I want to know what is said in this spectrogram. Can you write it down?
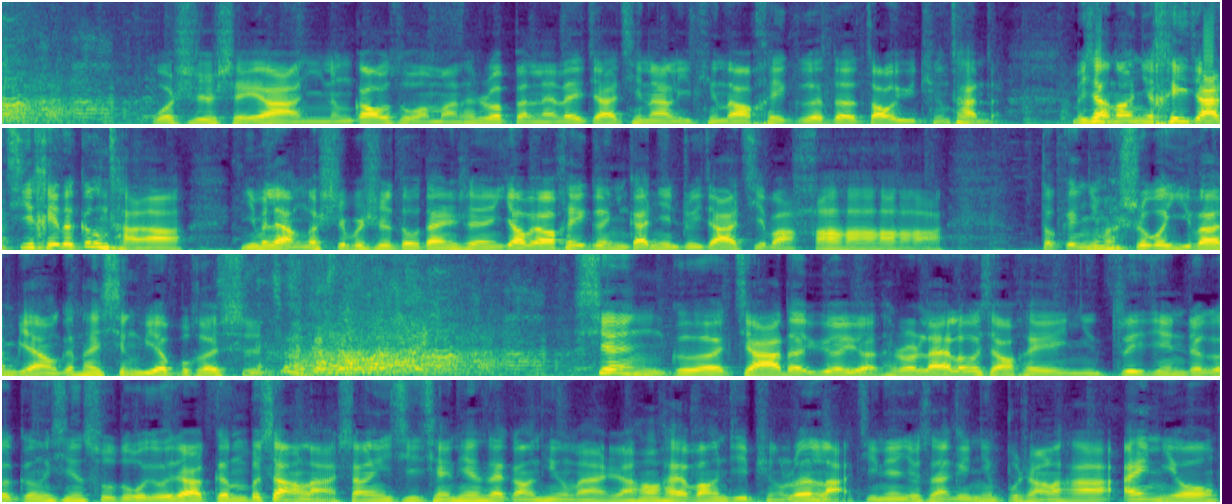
我是谁啊？你能告诉我吗？他说本来在佳期那里听到黑哥的遭遇挺惨的，没想到你黑佳期黑的更惨啊！你们两个是不是都单身？要不要黑哥你赶紧追佳期吧？哈哈哈哈！都跟你们说过一万遍，我跟他性别不合适。宪哥家的月月他说来喽，小黑，你最近这个更新速度有点跟不上了，上一期前天才刚听完，然后还忘记评论了，今天就算给你补上了哈，爱你哦，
